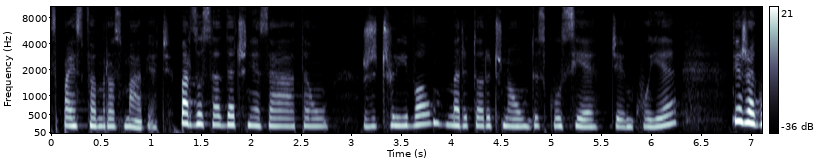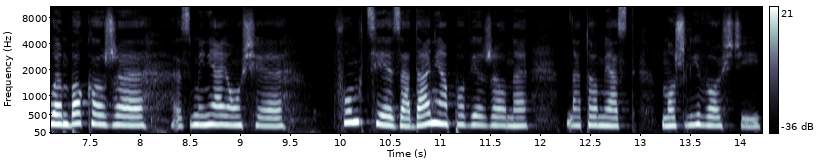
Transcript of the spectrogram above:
z Państwem rozmawiać. Bardzo serdecznie za tę życzliwą, merytoryczną dyskusję dziękuję. Wierzę głęboko, że zmieniają się funkcje, zadania powierzone, natomiast możliwość i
